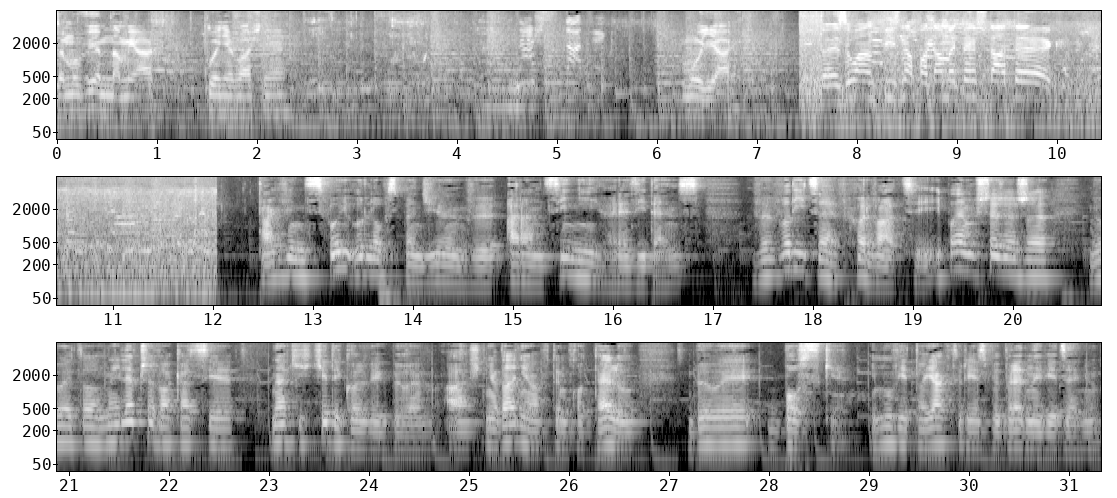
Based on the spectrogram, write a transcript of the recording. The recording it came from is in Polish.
Zamówiłem nam jacht, płynie właśnie Nasz statek. mój jacht. To jest One Piece, napadamy ten statek! Tak więc swój urlop spędziłem w Arancini Residence w Wodice w Chorwacji i powiem szczerze, że były to najlepsze wakacje, na jakich kiedykolwiek byłem, a śniadania w tym hotelu były boskie. I mówię to ja, który jest wybredny w jedzeniu.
